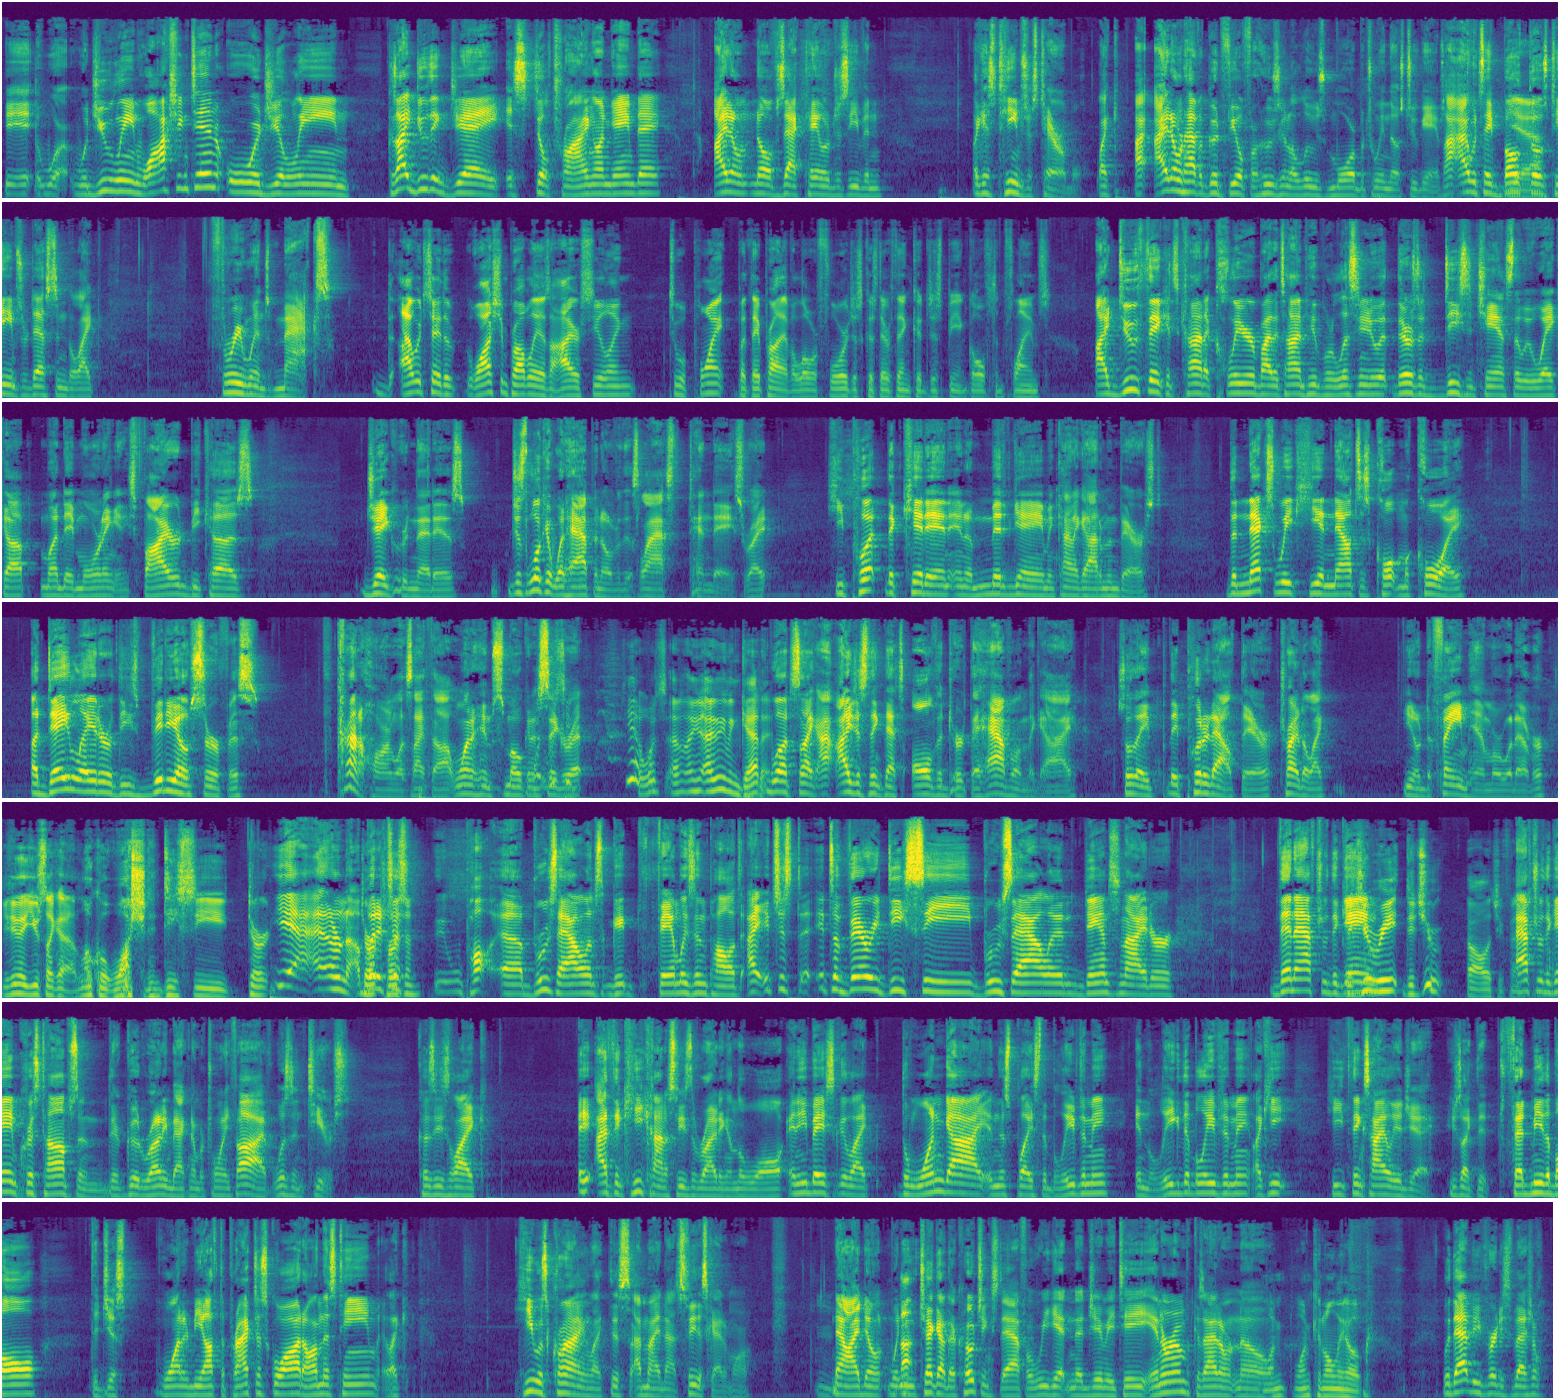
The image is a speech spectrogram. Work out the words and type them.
It- would you lean Washington or would you lean? Because I do think Jay is still trying on game day. I don't know if Zac Taylor just even like his team's just terrible. Like I, I don't have a good feel for who's going to lose more between those two games. I, I would say both Yeah. those teams are destined to like three wins max. I would say the Washington probably has a higher ceiling to a point, but they probably have a lower floor just because their thing could just be engulfed in flames. I do think it's kind of clear by the time people are listening to it. There's a decent chance that we wake up Monday morning and he's fired because Jay Gruden, that is. Just look at what happened over this last 10 days, right? He put the kid in in a mid game and kind of got him embarrassed. The next week, he announces Colt McCoy. A day later, these videos surface. Kind of harmless, I thought. One of him smoking a was he- cigarette. Yeah, what's I, I didn't even get it. Well, it's like I, I just think that's all the dirt they have on the guy. So they they put it out there, try to like, you know, defame him or whatever. you think they use like a local Washington D.C. dirt? Yeah, I don't know, but it's person? just Paul, uh, Bruce Allen's families in politics. I, it's just it's a very DC Bruce Allen, Dan Snyder. Then after the game, Did you read? Did you? Oh, I'll let you finish. after the game, Chris Thompson, their good running back, number 25, was in tears because he's like, I- I think he kind of sees the writing on the wall, and he basically like the one guy in this place that believed in me, in the league that believed in me. Like he he thinks highly of Jay. He's like that fed me the ball, that just wanted me off the practice squad on this team. Like he was crying like this. I might not see this guy tomorrow. Mm. Now I don't. When you check out their coaching staff, are we getting a Jimmy T interim? Because I don't know. one one can only hope. Would that be pretty special?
